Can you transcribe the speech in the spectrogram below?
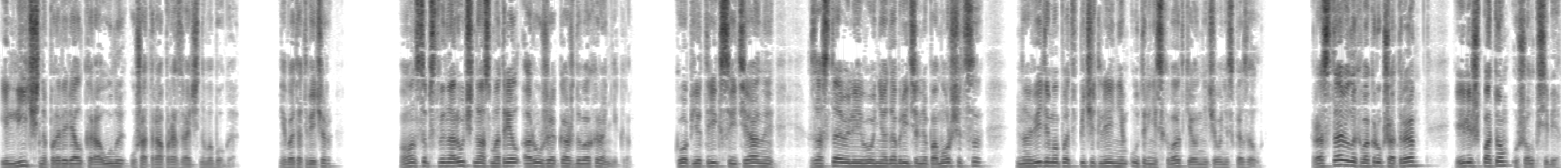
и лично проверял караулы у шатра прозрачного бога. И в этот вечер он собственноручно осмотрел оружие каждого охранника. Копья Трикса и Тианы заставили его неодобрительно поморщиться, но, видимо, под впечатлением утренней схватки он ничего не сказал. Расставил их вокруг шатра и лишь потом ушел к себе.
